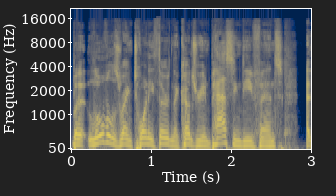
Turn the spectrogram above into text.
But Louisville is ranked 23rd in the country in passing defense uh,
